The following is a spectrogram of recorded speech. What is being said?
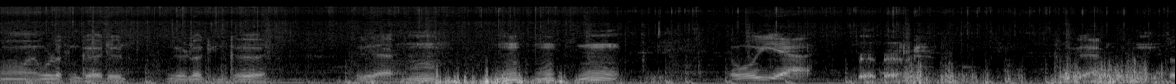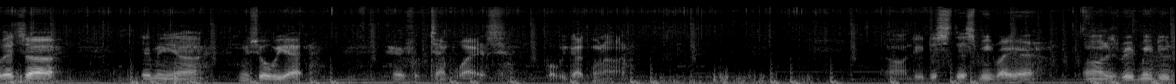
oh, we're looking good dude. We're looking good look at that mm. Mm, mm, mm. oh yeah Look at that. Mm. So let's uh let me uh let me show where we at here for temp wise what we got going on. Oh dude this this meat right here. Oh this rib meat dude.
